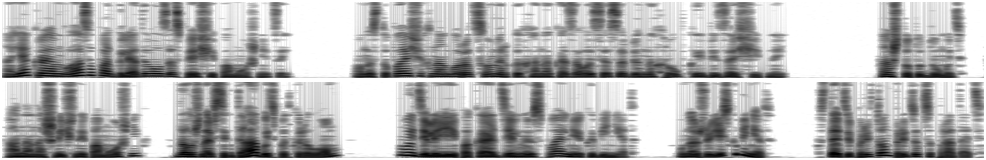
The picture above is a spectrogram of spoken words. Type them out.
А я краем глаза подглядывал за спящей помощницей. У наступающих на город сумерках она казалась особенно хрупкой и беззащитной. А что тут думать? Она наш личный помощник, должна всегда быть под крылом. Выдели ей пока отдельную спальню и кабинет. У нас же есть кабинет. Кстати, притон придется продать.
